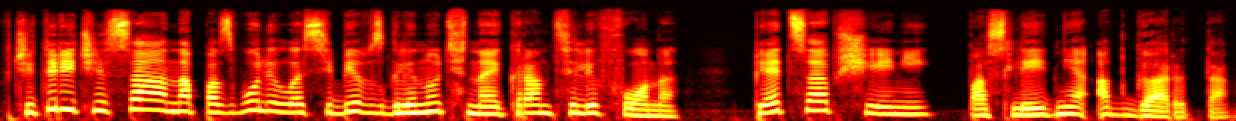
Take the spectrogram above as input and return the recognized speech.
В четыре часа она позволила себе взглянуть на экран телефона. Пять сообщений, последнее от Гаррета.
